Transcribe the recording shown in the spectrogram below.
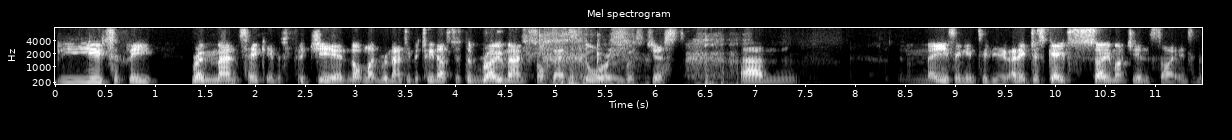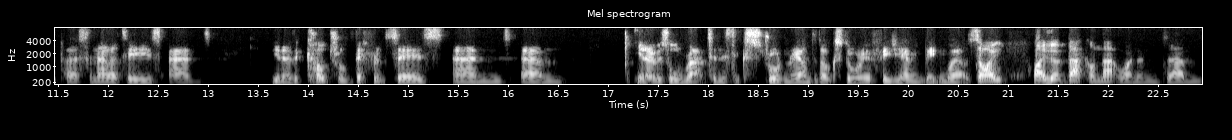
beautifully romantic. It was Fijian, not like romantic between us, just the romance of their story was just um, an amazing interview, and it just gave so much insight into the personalities and you know the cultural differences, and um, you know it was all wrapped in this extraordinary underdog story of Fiji having beaten Wales. So I I look back on that one, and um,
